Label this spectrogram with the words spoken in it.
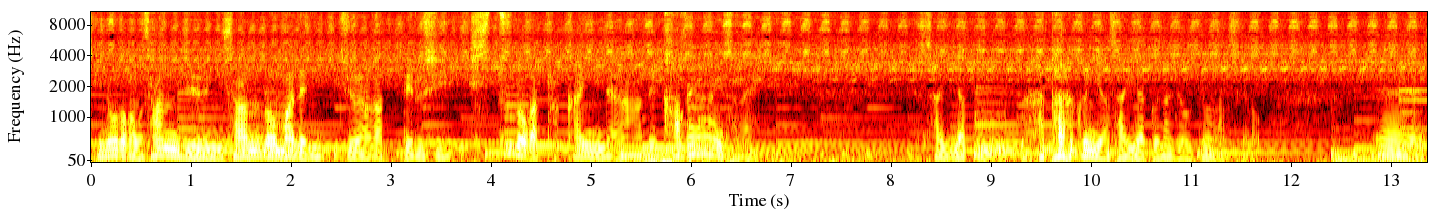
昨日とかも32、3度まで日中上がってるし、湿度が高いんだよな。で、風がないんですよね。最悪、働くには最悪な状況なんですけど。え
